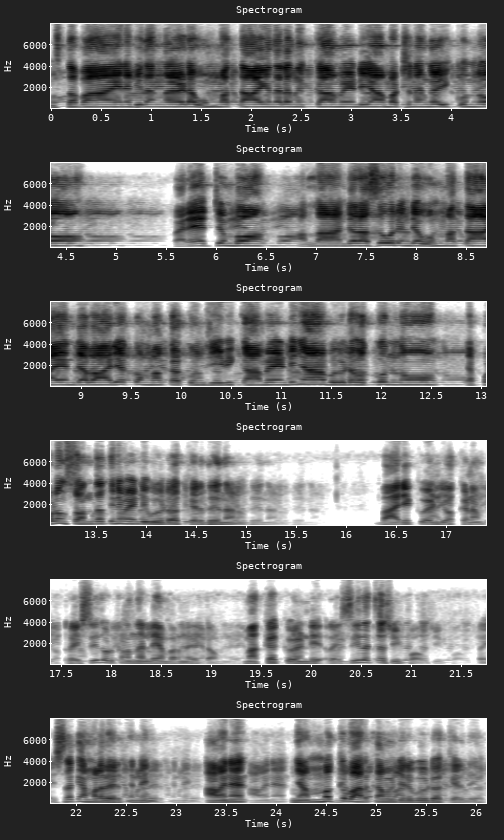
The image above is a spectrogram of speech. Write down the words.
മുസ്തഫായ നബി തങ്ങളുടെ ഉമ്മത്തായി നിലനിൽക്കാൻ വേണ്ടി ഞാൻ ഭക്ഷണം കഴിക്കുന്നു. പരേറ്റുമ്പോ അള്ളാന്റെ റസൂലിന്റെ ഉമ്മത്തായ എന്റെ ഭാര്യക്കും മക്കൾക്കും ജീവിക്കാൻ വേണ്ടി ഞാൻ വീട് വെക്കുന്നു. എപ്പോഴും സ്വന്തത്തിന് വേണ്ടി വീട് വെക്കരുത് എന്നാണ്. ഭാര്യക്ക് വേണ്ടി വെക്കണം രസീത് കൊടുക്കണം എന്നല്ല ഞാൻ പറഞ്ഞത് കേട്ടോ. മക്കൾക്ക് വേണ്ടി രസീത് വെച്ച സ്വീപ്പോ രസീതൊക്കെ നമ്മളെ പേര് തന്നെ. അവനെ ഞമ്മക്ക് പാർക്കാൻ വേണ്ടി ഒരു വീട് വെക്കരുത്.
